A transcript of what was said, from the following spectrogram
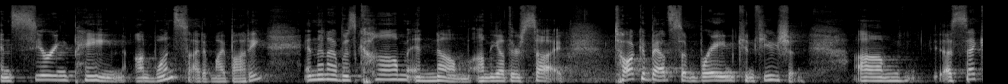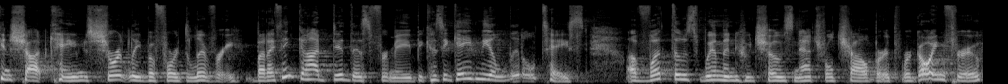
and searing pain on one side of my body, and then I was calm and numb on the other side. Talk about some brain confusion. Um, a second shot came shortly before delivery, but I think God did this for me because He gave me a little taste of what those women who chose natural childbirth were going through,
